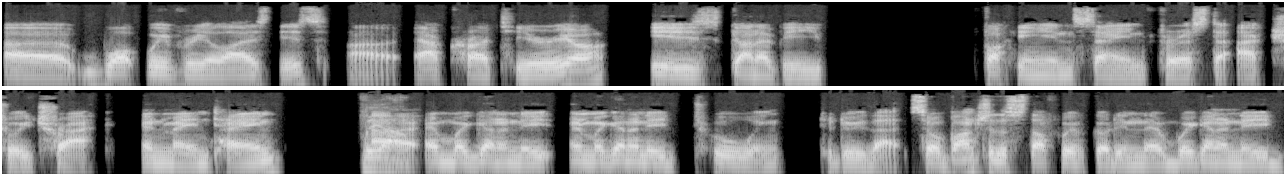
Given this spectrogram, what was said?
uh, what we've realized is uh, our criteria is going to be fucking insane for us to actually track and maintain. Yeah. Uh, and we're going to need and we're going to need tooling to do that. So a bunch of the stuff we've got in there, we're going to need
